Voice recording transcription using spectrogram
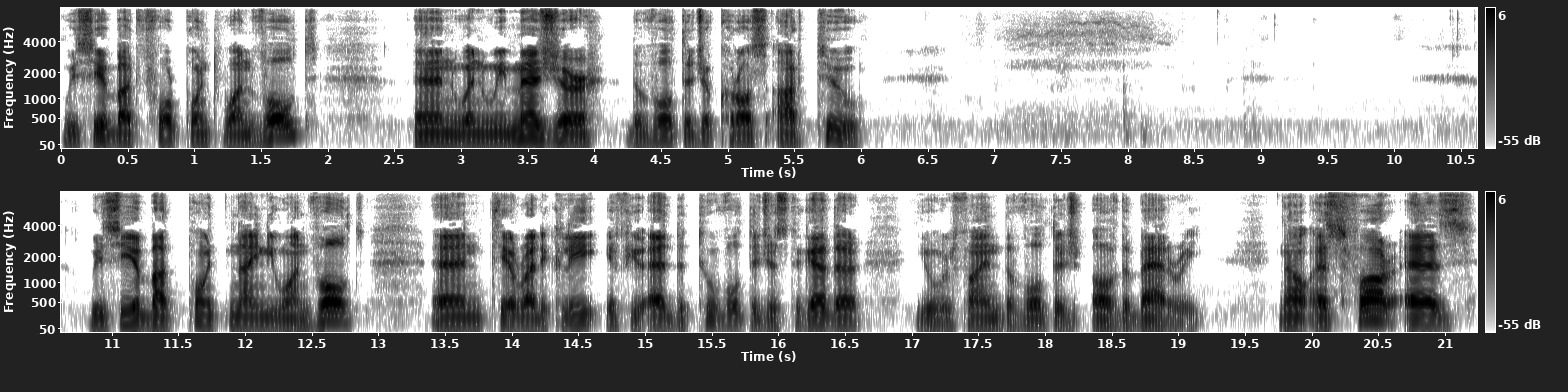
We see about 4.1 volt and when we measure the voltage across R2 we see about 0.91 volt and theoretically if you add the two voltages together you will find the voltage of the battery. Now as far as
